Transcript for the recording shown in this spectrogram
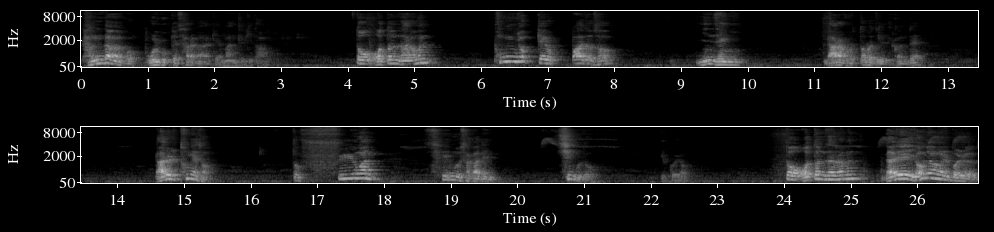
당당하고 올곧게 살아가게 만들기도 하고 또 어떤 사람은 폭력계로 빠져서 인생이 나락으로 떨어질 건데 나를 통해서 또 훌륭한 세무사가 된 친구도 있고요. 또 어떤 사람은 나의 영향을 벌-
